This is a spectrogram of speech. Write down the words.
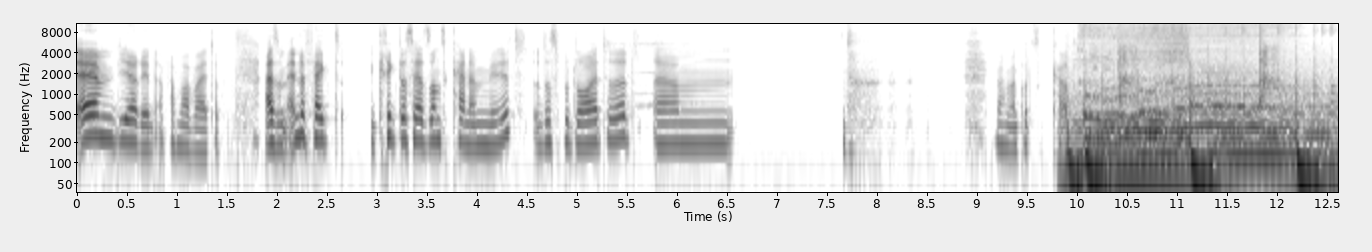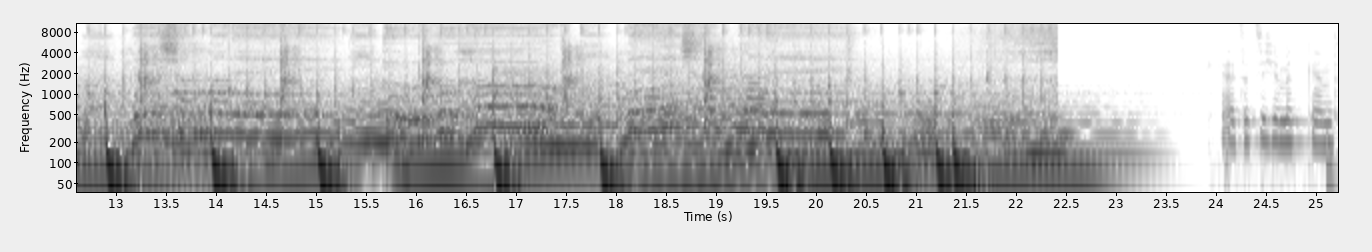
ähm, wir reden einfach mal weiter. Also im Endeffekt kriegt das ja sonst keiner mit. Das bedeutet, ähm, ich mach mal kurz einen Cut. Ja, jetzt sitze ich hier mit Kind.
